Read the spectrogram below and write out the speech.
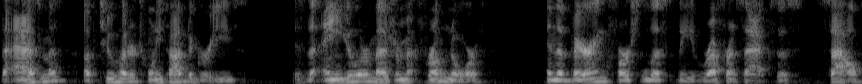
The azimuth of 225 degrees is the angular measurement from north, and the bearing first lists the reference axis south,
